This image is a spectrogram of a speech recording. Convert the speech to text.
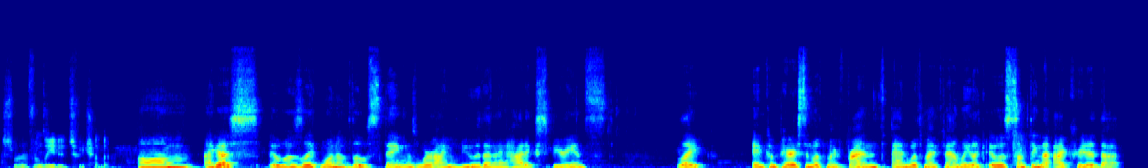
sort of related to each other. Um, I guess it was like one of those things where I knew that I had experienced like in comparison with my friends and with my family, like it was something that I created that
